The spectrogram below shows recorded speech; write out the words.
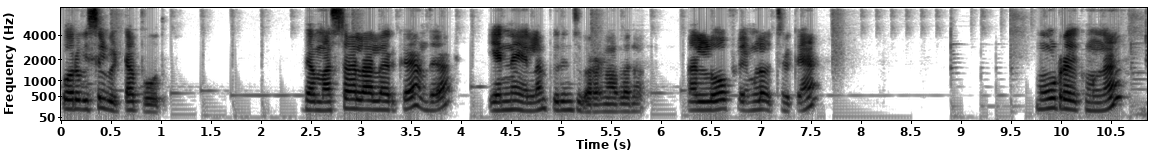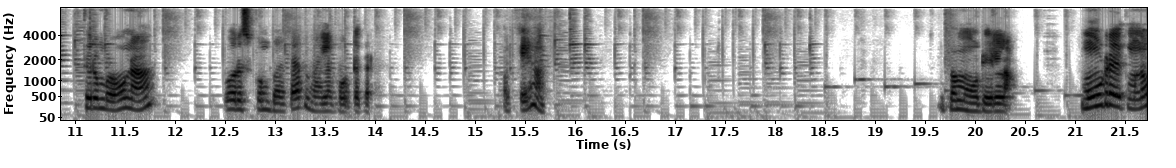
ஒரு விசில் விட்டால் போதும். இந்த மசாலாவில் இருக்க அந்த எண்ணெய் எல்லாம் பிரிஞ்சு வரணும் அவ்வளோதான் நான் லோ ஃப்ளேமில் வச்சுருக்கேன். மூடுறதுக்கு முன்னே திரும்பவும் நான் ஒரு ஸ்பூன் பட்டர் மேலே போட்டுக்கிறேன். ஓகேயா இப்போ மூடிடலாம். மூடுறதுக்கு முன்னே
